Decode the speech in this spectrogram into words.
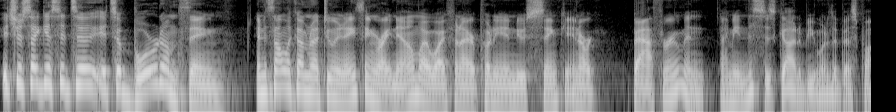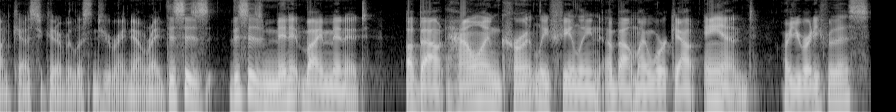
It's just, I guess it's a, it's a boredom thing. And it's not like I'm not doing anything right now. My wife and I are putting a new sink in our bathroom and i mean this has got to be one of the best podcasts you could ever listen to right now right? This is this is minute by minute about how i'm currently feeling about my workout and are you ready for this?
